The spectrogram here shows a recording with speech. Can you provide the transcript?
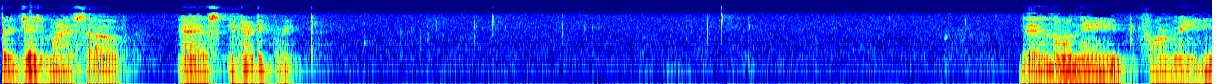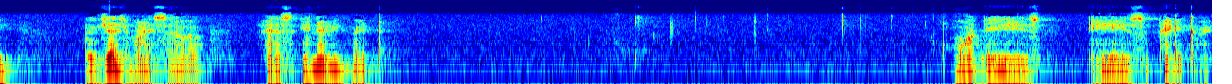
to judge myself as inadequate. There is no need for me to judge myself as inadequate. What is, is adequate.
